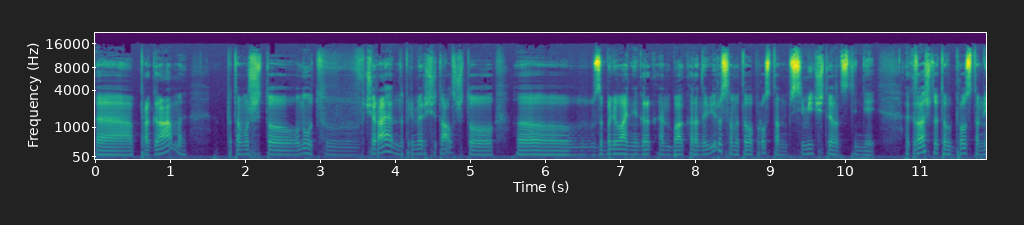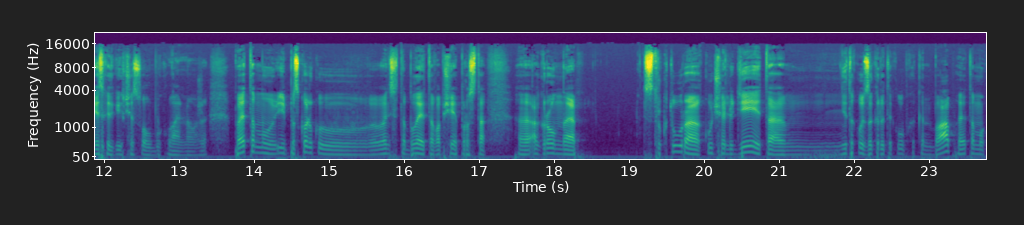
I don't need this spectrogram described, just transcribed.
э, программы, Потому что, ну, вот вчера например, считал, что э, заболевание игрока НБА коронавирусом это вопрос там 7-14 дней. Оказалось, что это вопрос там нескольких часов буквально уже. Поэтому, и поскольку NCAA это вообще просто э, огромная структура, куча людей, это не такой закрытый клуб, как НБА, поэтому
